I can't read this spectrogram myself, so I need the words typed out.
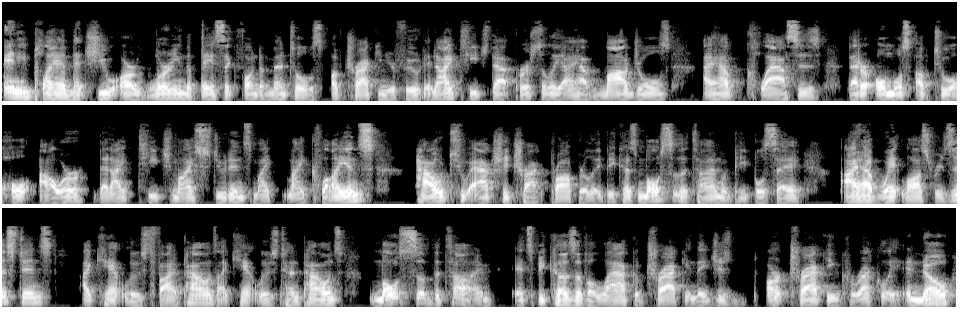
any plan that you are learning the basic fundamentals of tracking your food. And I teach that personally. I have modules, I have classes that are almost up to a whole hour that I teach my students, my my clients how to actually track properly because most of the time when people say I have weight loss resistance, I can't lose 5 pounds, I can't lose 10 pounds, most of the time it's because of a lack of tracking. They just aren't tracking correctly. And no,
